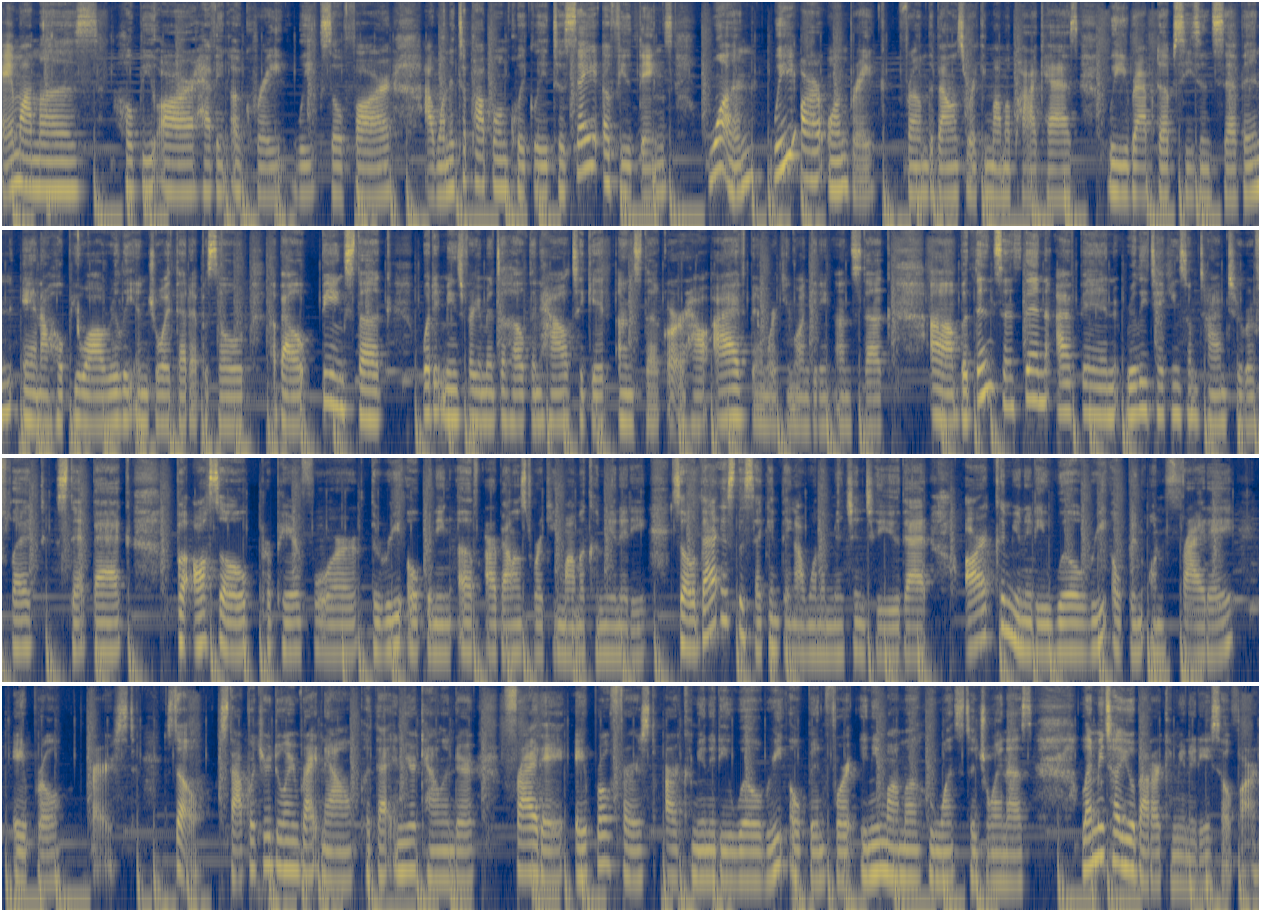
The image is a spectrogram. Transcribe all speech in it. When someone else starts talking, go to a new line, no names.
Hey, mamas. Hope you are having a great week so far. I wanted to pop on quickly to say a few things. One, we are on break from the Balanced Working Mama podcast. We wrapped up season seven, and I hope you all really enjoyed that episode about being stuck, what it means for your mental health, and how to get unstuck, or how I've been working on getting unstuck. Uh, but then since then, I've been really taking some time to reflect, step back, but also prepare for the reopening of our Balanced Working Mama community. So that is the second thing I want to mention to you that our community will reopen on Friday, April 1st. So stop what you're doing right now, put that in your calendar. Friday, April 1st, our community will reopen for any mama who wants to join us. Let me tell you about our community so far.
